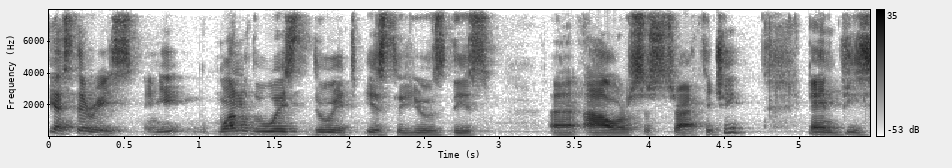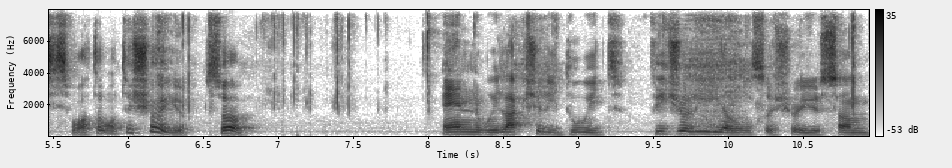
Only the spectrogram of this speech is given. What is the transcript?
Yes, there is. And you, one of the ways to do it is to use this uh, ours strategy. And this is what I want to show you. So, and we'll actually do it visually. I'll also show you some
